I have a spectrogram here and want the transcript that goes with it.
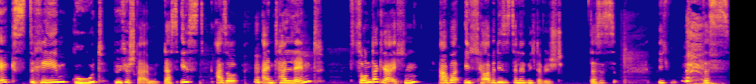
extrem gut Bücher schreiben. Das ist also ein Talent sondergleichen, aber ich habe dieses Talent nicht erwischt. Das ist, ich, das,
